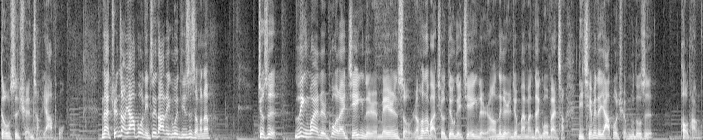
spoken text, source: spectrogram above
都是全场压迫。那全场压迫你最大的一个问题是什么呢？就是另外的过来接应的人没人守，然后他把球丢给接应的人，然后那个人就慢慢带过半场。你前面的压迫全部都是泡汤了。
